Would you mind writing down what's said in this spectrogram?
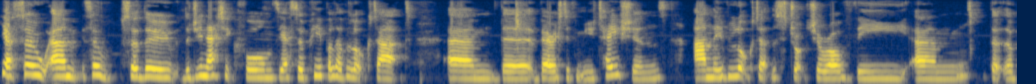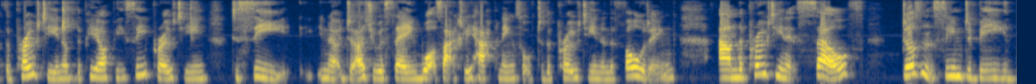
Yeah, so um, so so the the genetic forms, yeah. So people have looked at um, the various different mutations, and they've looked at the structure of the, um, the, of the protein of the PRPC protein to see, you know, as you were saying, what's actually happening sort of to the protein and the folding, and the protein itself doesn't seem to be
